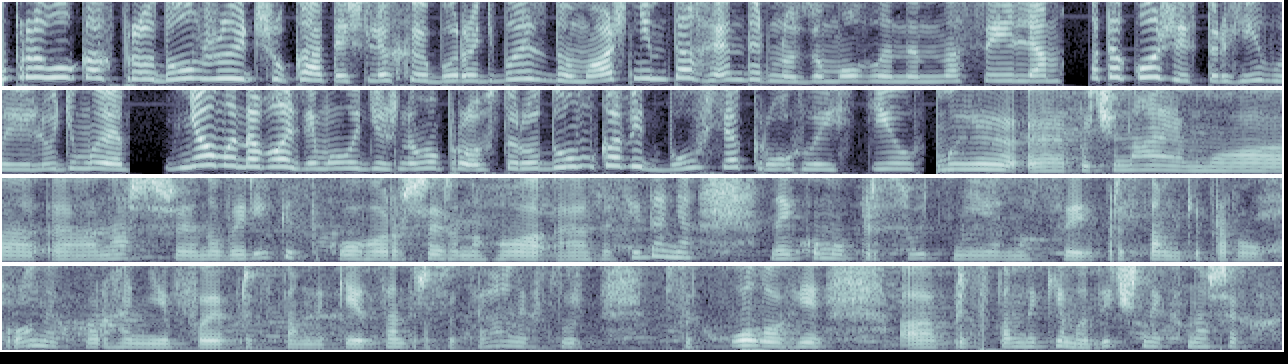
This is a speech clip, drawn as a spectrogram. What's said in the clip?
У прилуках продовжують шукати шляхи боротьби з домашнім та гендерно зумовленим насиллям, а також із торгівлею людьми. Днями на базі молодіжного простору Думка відбувся круглий стіл. Ми е, починаємо е, наш новий рік із такого розширеного е, засідання, на якому присутні в нас представники правоохоронних органів, представники центру соціальних служб, психологи, представники медичних наших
